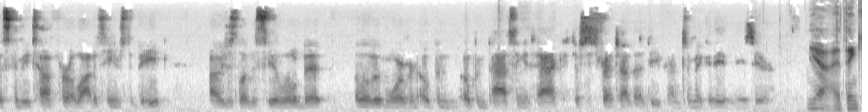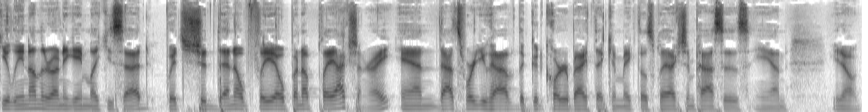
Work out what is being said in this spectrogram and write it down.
this can be tough for a lot of teams to beat. I would just love to see a little bit a little bit more of an open open passing attack just to stretch out that defense and make it even easier. Yeah, I think you lean on the running game, like you said, which should then hopefully open up play action, right? And that's where you have the good quarterback that can make those play action passes and, you know,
